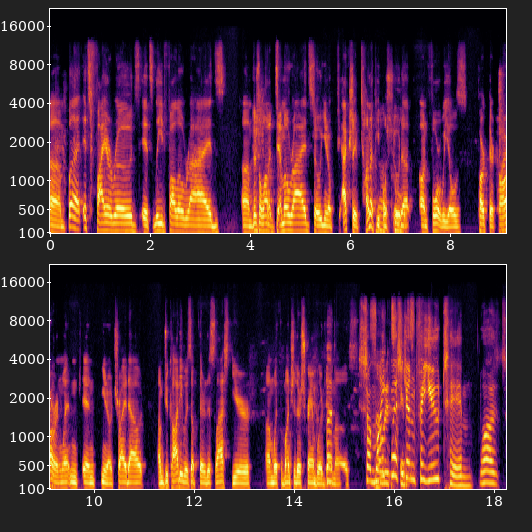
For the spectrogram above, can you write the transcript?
um, but it's fire roads it's lead follow rides. Um, there's a lot of demo rides. So you know actually a ton of people Oh, showed cool. up on four wheels parked their car and went and, and you know tried out. Um, ducati was up there this last year um, with a bunch of their scrambler But- demos. So, So my it's- question it's- for you, Tim, was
